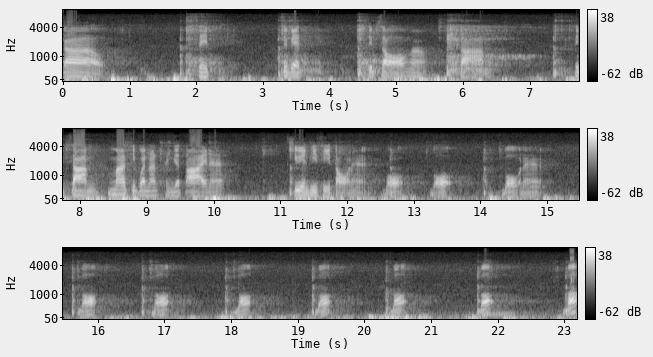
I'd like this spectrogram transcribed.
เก้าสิบสิบเอ็ดสิบสองอะสิบสามสิบสามมาสิบว่านัดถึงจะตายนะฮะ QNPC ต่อนะฮะโบโบโบนะฮะโบโบ โบะโบะโบะโบะโบะ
